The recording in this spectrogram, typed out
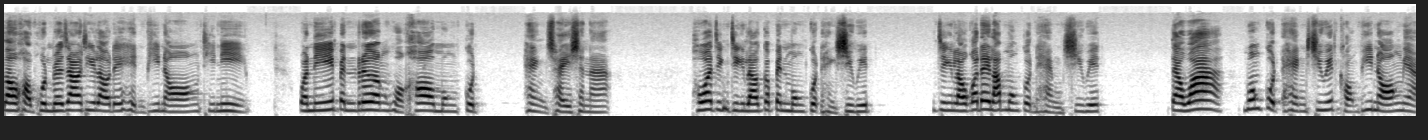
เราขอบคุณพระเจ้าที่เราได้เห็นพี่น้องที่นี่ วันนี้เป็นเรื่องหัวข้อมงกุฎแห่งชัยชนะ เพราะว่าจริง ๆ แล้วก็เป็นมงกุฎแห่งชีวิต จริงเราก็ได้รับมงกุฎแห่งชีวิต แต่ว่ามงกุฎแห่งชีวิตของพี่น้องเนี่ย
